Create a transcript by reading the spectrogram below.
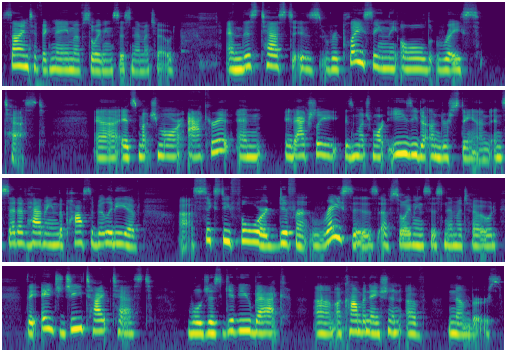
scientific name of soybean cyst nematode. And this test is replacing the old race test. Uh, it's much more accurate and it actually is much more easy to understand. Instead of having the possibility of uh, 64 different races of soybean cyst nematode, the HG type test will just give you back um, a combination of numbers.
